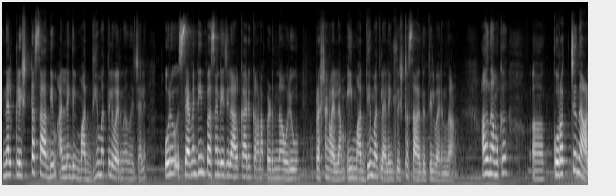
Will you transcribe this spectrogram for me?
എന്നാൽ ക്ലിഷ്ട സാധ്യം അല്ലെങ്കിൽ മധ്യമത്തിൽ വരുന്നതെന്ന് വെച്ചാൽ ഒരു സെവന്റീൻ പെർസെന്റേജിൽ ആൾക്കാർ കാണപ്പെടുന്ന ഒരു പ്രശ്നങ്ങളെല്ലാം ഈ മധ്യമത്തിൽ അല്ലെങ്കിൽ ക്ലിഷ്ട സാധ്യത്തിൽ വരുന്നതാണ്. അത് നമുക്ക് കുറച്ച് നാൾ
